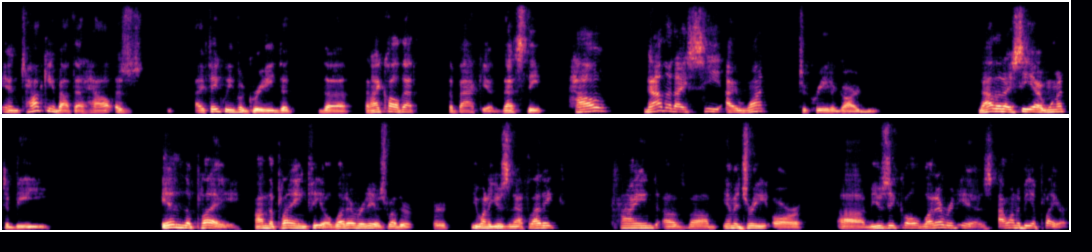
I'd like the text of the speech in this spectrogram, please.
in talking about that, Hal, is I think we've agreed that the, and I call that the back end. That's the how, now that I see I want to create a garden, now that I see I want to be in the play, on the playing field, whatever it is, whether you want to use an athletic kind of um, imagery or uh, musical, whatever it is, I want to be a player.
